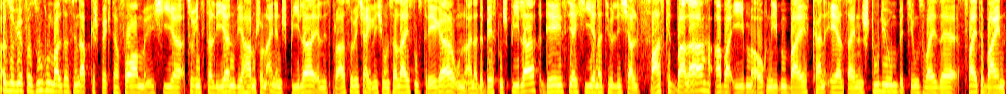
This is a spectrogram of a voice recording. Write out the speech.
Also wir versuchen mal das in abgespeckter Form hier zu installieren. Wir haben schon einen Spieler, Elnis Prasovic, eigentlich unser Leistungsträger und einer der besten Spieler. Der ist ja hier natürlich als Basketballer, aber eben auch nebenbei kann er sein Studium beziehungsweise zweite Bein,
